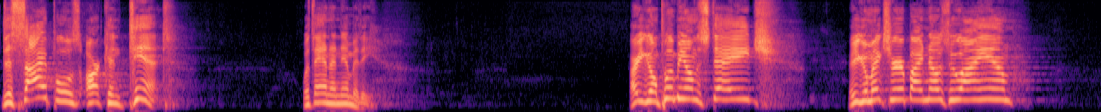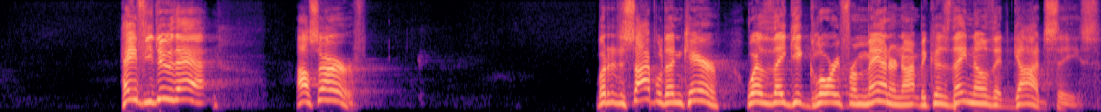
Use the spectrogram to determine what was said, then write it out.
Disciples are content with anonymity. Are you going to put me on the stage? Are you going to make sure everybody knows who I am? Hey, if you do that, I'll serve. But a disciple doesn't care whether they get glory from man or not because they know that God sees.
